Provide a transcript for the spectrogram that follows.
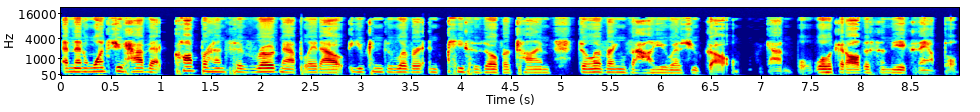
And then once you have that comprehensive roadmap laid out, you can deliver in pieces over time, delivering value as you go. Again, we'll, we'll look at all this in the example.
